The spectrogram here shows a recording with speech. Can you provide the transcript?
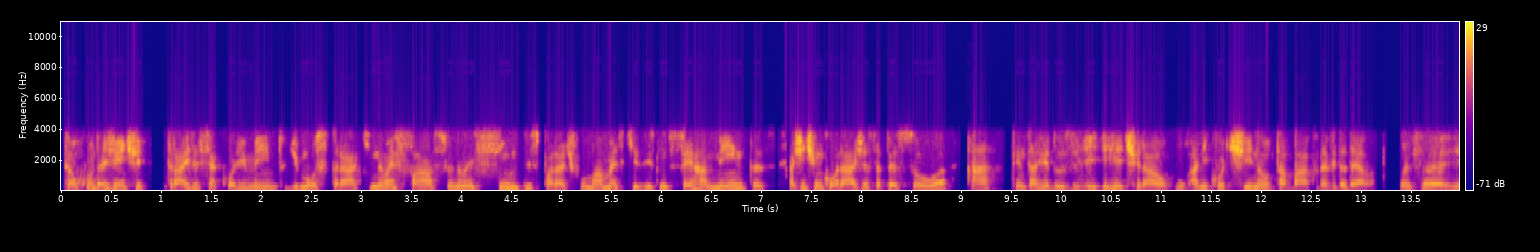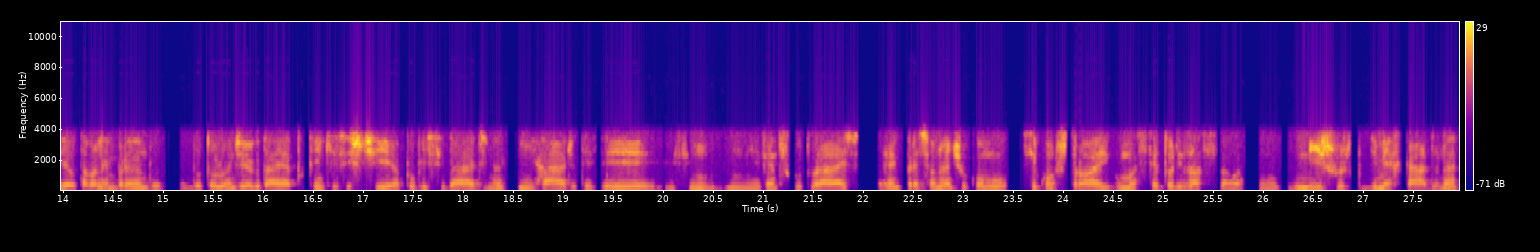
Então, quando a gente traz esse acolhimento de mostrar que não é fácil, não é simples parar de fumar, mas que existem ferramentas, a gente encoraja essa pessoa a tentar reduzir e retirar a nicotina, o tabaco da vida dela. Pois é, e eu estava lembrando, doutor Luan Diego, da época em que existia publicidade, né, em rádio, TV, enfim, em eventos culturais, é impressionante como se constrói uma setorização, assim, nichos de mercado, né?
